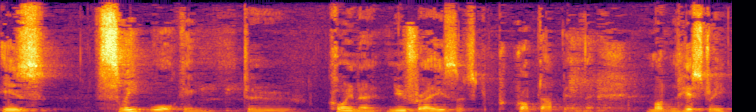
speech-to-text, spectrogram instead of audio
is sleepwalking, to coin a new phrase that's cropped up in modern history,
